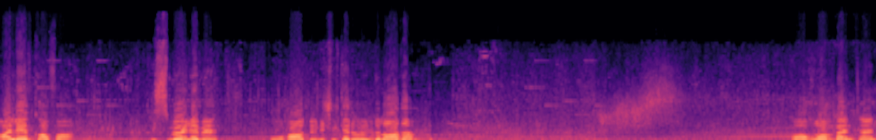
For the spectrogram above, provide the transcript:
Alev kafa. İsmi öyle mi? Oha dönüşürken öldü la adam. Oh lan benten.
